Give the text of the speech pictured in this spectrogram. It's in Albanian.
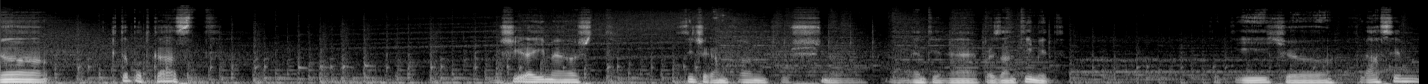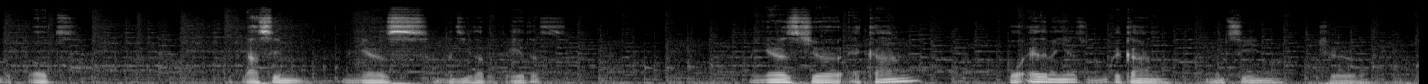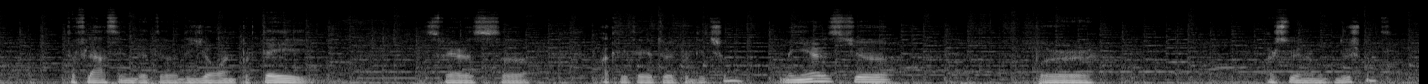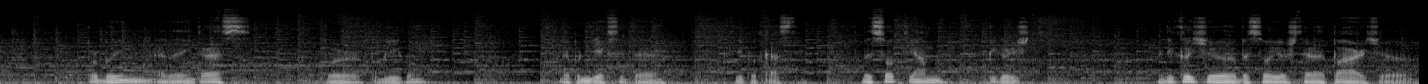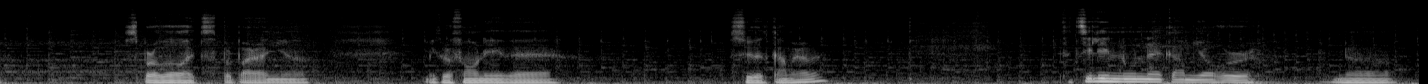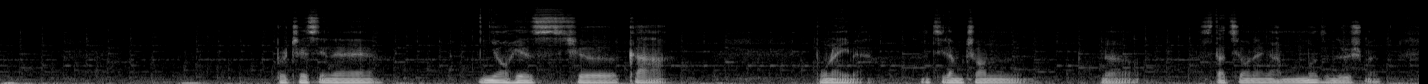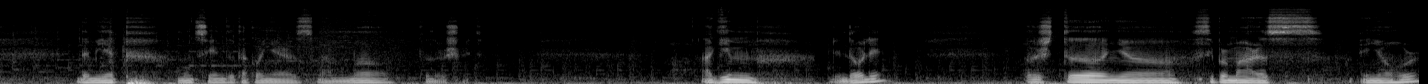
Në këtë podcast Dëshira ime është siç e kam thënë qysh në momentin e prezantimit të tij që flasim do të thotë flasim me njerëz nga të gjitha anët e jetës me njerëz që e kanë, po edhe me njerëz që nuk e kanë mundësinë që të flasin dhe të dëgjohen përtej sferës së aktivitetit të tyre të përditshëm, me njerëz që për arsye nga më të ndryshmet, përbëjnë edhe interes për publikun, dhe për ndjekësit e këtij podcasti. Dhe sot jam pikërisht me dikë që besoj është hera e parë që sprovohet përpara një mikrofoni dhe syve të kamerave të cilin unë e kam njohur në procesin e njohjes që ka puna ime, e cila më çon në stacione nga më të ndryshmet dhe më jep mundësinë të takoj njerëz nga më të ndryshmit. Agim Lindoli është një sipërmarrës i njohur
